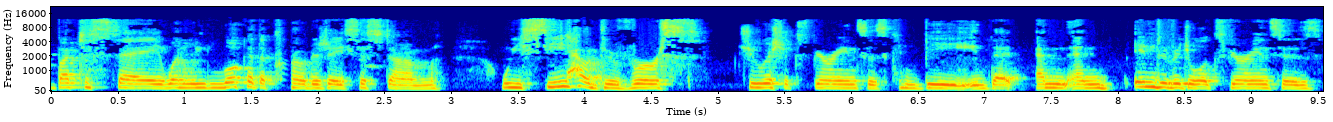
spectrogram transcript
but to say when we look at the protege system, we see how diverse Jewish experiences can be that, and, and individual experiences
